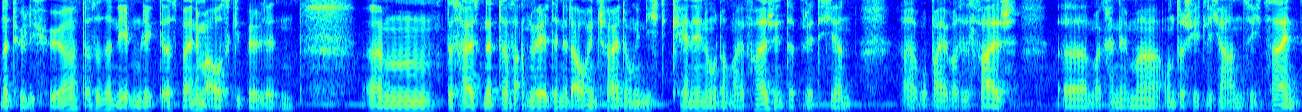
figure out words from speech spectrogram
natürlich höher, dass er daneben liegt, als bei einem ausgebildeten. Ähm, das heißt nicht, dass Anwälte nicht auch Entscheidungen nicht kennen oder mal falsch interpretieren. Äh, wobei, was ist falsch? Äh, man kann ja immer unterschiedlicher Ansicht sein.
